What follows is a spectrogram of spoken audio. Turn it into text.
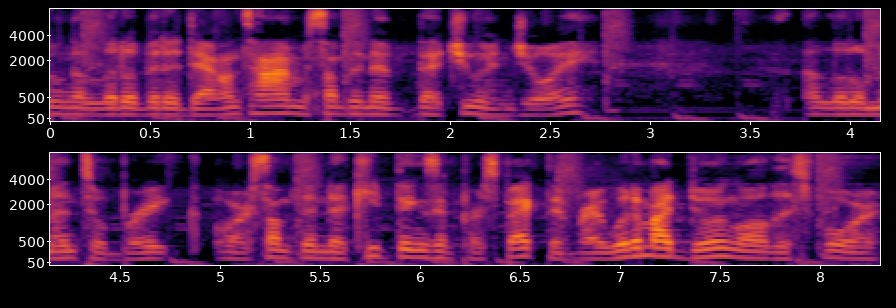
doing a little bit of downtime or something that, that you enjoy a little mental break or something to keep things in perspective right? What am i doing all this for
